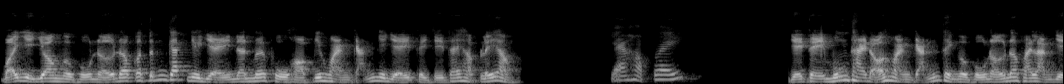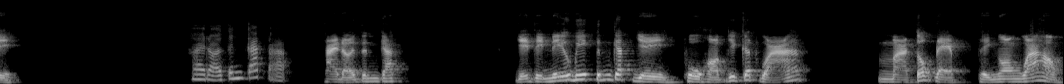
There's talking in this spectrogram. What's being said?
Bởi vì do người phụ nữ đó có tính cách như vậy nên mới phù hợp với hoàn cảnh như vậy thì chị thấy hợp lý không dạ hợp lý. Vậy thì muốn thay đổi hoàn cảnh thì người phụ nữ đó phải làm gì? Thay đổi tính cách ạ. Thay đổi tính cách. Vậy thì nếu biết tính cách gì phù hợp với kết quả mà tốt đẹp thì ngon quá không?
